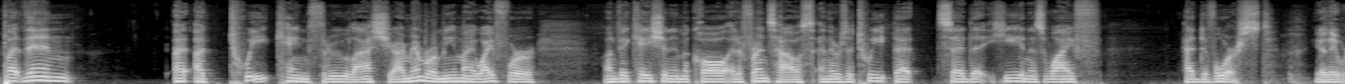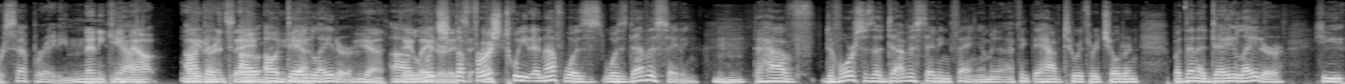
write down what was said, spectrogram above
but then a, a tweet came through last year. I remember me and my wife were on vacation in McCall at a friend's house, and there was a tweet that said that he and his wife had divorced. Yeah, they were separating, and then he came yeah. out later like a, and said, a, a day yeah, later, yeah, a day um, later." Which the first tweet enough was was devastating. Mm-hmm. To have divorce is a devastating thing. I mean, I think they have two or three children, but then a day later, he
